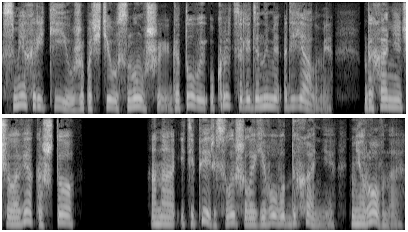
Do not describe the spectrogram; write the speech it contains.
смех реки, уже почти уснувшей, готовый укрыться ледяными одеялами, дыхание человека, что... Она и теперь слышала его вот дыхание, неровное, надсаженное какое-то, и еще стон мира, которому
